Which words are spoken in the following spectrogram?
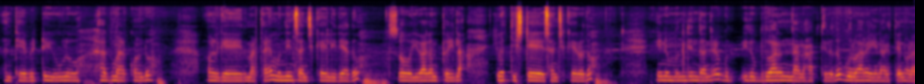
ಅಂತ ಹೇಳ್ಬಿಟ್ಟು ಇವಳು ಹಗ್ ಮಾಡಿಕೊಂಡು ಅವಳಿಗೆ ಇದು ಮಾಡ್ತಾಳೆ. ಮುಂದಿನ ಸಂಚಿಕೆಯಲ್ಲಿದೆ ಅದು. ಸೊ ಇವಾಗಂತೂ ಇಲ್ಲ. ಇವತ್ತಿಷ್ಟೇ ಸಂಚಿಕೆ ಇರೋದು. ಇನ್ನು ಮುಂದಿಂದ ಅಂದರೆ ಇದು ಬುಧವಾರ ನಾನು ಹಾಕ್ತಿರೋದು. ಗುರುವಾರ ಏನಾಗುತ್ತೆ ನೋಡೋಣ.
